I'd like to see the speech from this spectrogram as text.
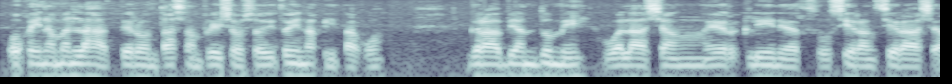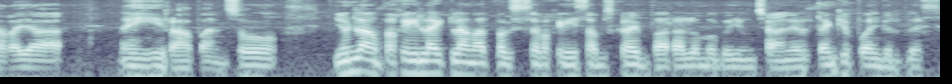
Okay naman lahat, pero ang taas ang pressure. So, ito yung nakita ko grabe ang dumi, wala siyang air cleaner, so sirang-sira siya kaya nahihirapan. So, yun lang, paki-like lang at paki-subscribe para lumago yung channel. Thank you po and God bless.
